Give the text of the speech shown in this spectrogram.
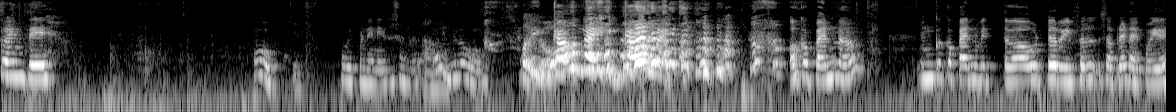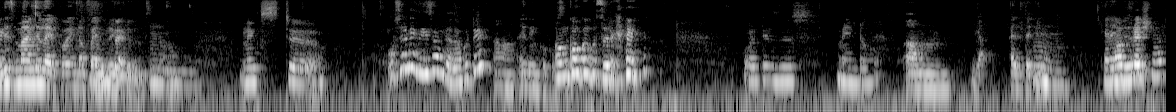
సో ఇంతే. ఓ. ఓ ఇప్పుడు నేను వేసేసాను కదా. ఇందులో. ఇంకా ఉన్నాయి ఇంకా ఉన్నాయి. ఒక పెన్ ఇంకొక పెన్ విత్ అవుట్ రీఫిల్ సెపరేట్ అయిపోయాయి. డిస్మాండిల్ అయిపోయిన పెన్ అంతే. రీఫిల్స్. నెక్స్ట్ ఉసిరికాయ తీసాం కదా ఒకటి ఇది ఇంకొక ఇంకొక ఉసిరికాయ వాట్ ఈస్ దిస్ మింటూ yeah I tell you can I freshener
